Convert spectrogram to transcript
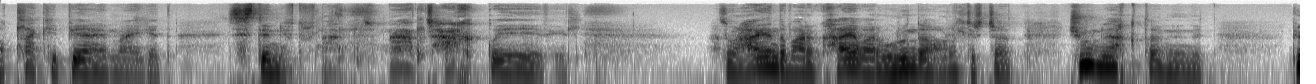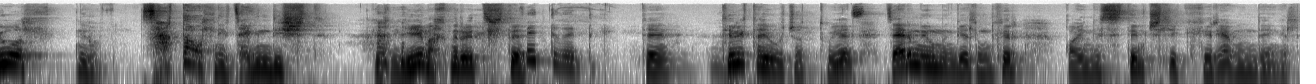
худлаа KPI маа гэд систем нэвтрүүл наадалж наадалж харахгүй тэгэл. Зүгээр хаяанда баг хаяа баг өрөөндөө оруулж ирж юу яах гэдэг ингээд би бол нэг сартаа бол нэг загинд нь штт. Гэх нэг ийм ах нар байдаг штт. Байдаг байдаг. Тэ. Тэрийг та юу гэж боддгоо? Яг зарим юм ингээл үнэхээр гоё ингээд системчлэг гэхээр яг үндэ ингээл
